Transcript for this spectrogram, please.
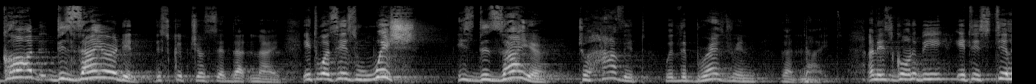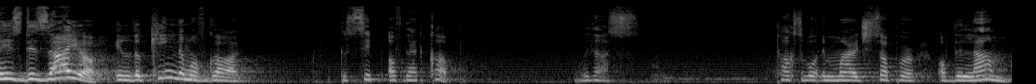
God desired it, the scripture said that night. It was his wish, his desire to have it with the brethren that night. And it's going to be, it is still his desire in the kingdom of God to sip of that cup with us. Talks about the marriage supper of the Lamb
